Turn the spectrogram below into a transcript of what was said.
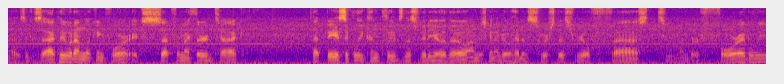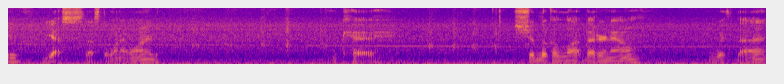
That is exactly what I'm looking for except for my third attack. That basically concludes this video though. I'm just gonna go ahead and switch this real fast to number four I believe. Yes that's the one I wanted. Okay. Should look a lot better now with that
